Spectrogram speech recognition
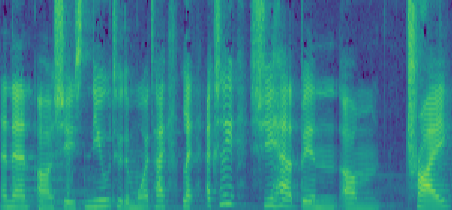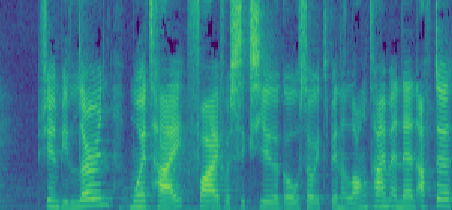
and then uh, she's new to the Muay Thai. Like actually, she had been um, try, she had been learn Muay Thai five or six years ago. So it's been a long time. And then after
